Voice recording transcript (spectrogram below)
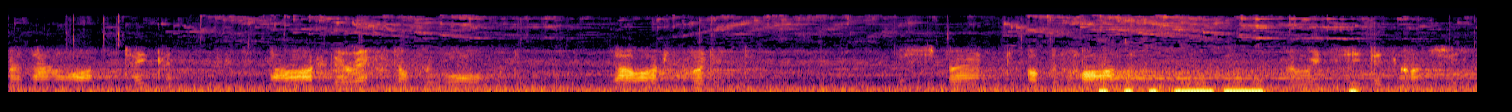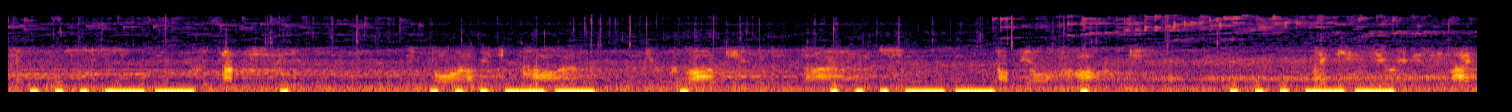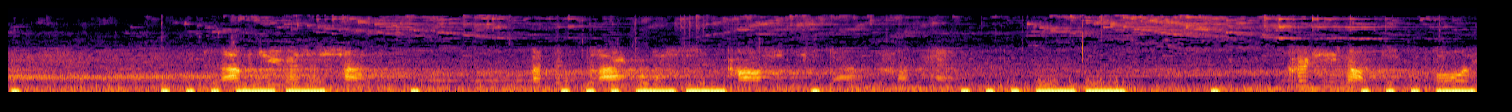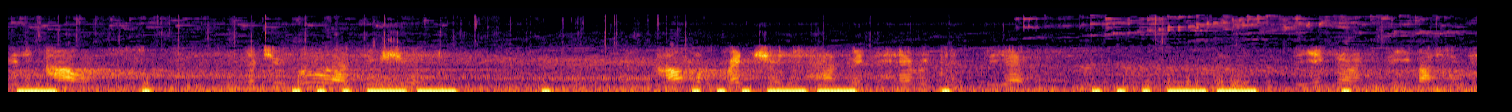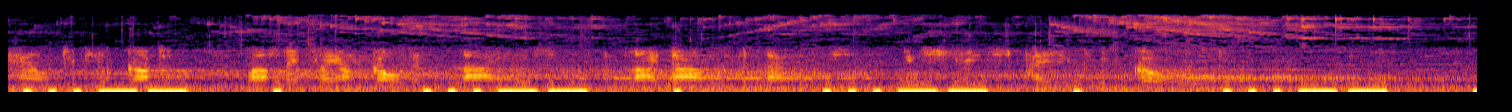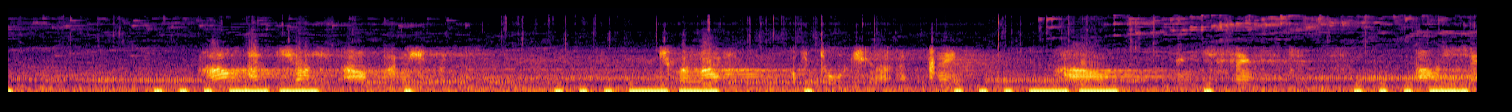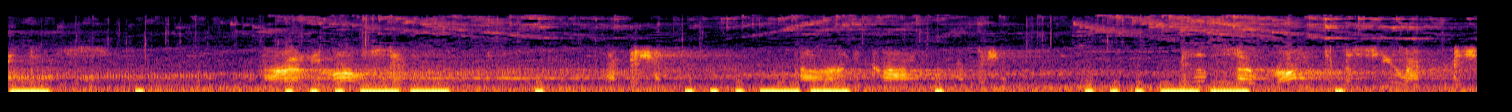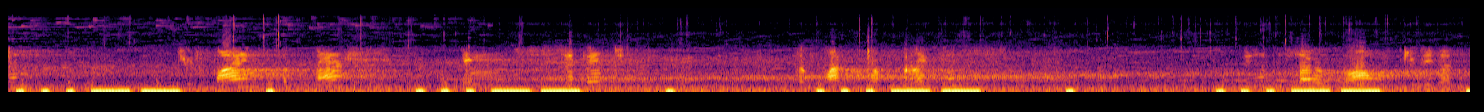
thou art taken, thou art bereft of reward, thou art hooded, the spurned of the Father, who in seated conceitedness could not see the all of his power to grant you the desires of your heart, making you in his likeness, but with blindness cast down from heaven. Could he not, with all his powers, let you rule as you should? How the wretched have inherited the earth. The ignorant leave us in hell to be forgotten, whilst they play on golden lyres and lie down with the lambs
